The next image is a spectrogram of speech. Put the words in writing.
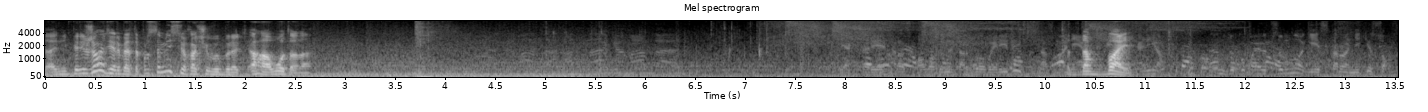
Да, не переживайте, ребята, просто миссию хочу выбрать. Ага, вот она. Давай. Там закупаются многие сторонники СОС.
